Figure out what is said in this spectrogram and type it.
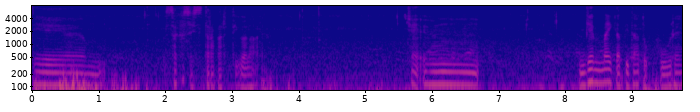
E um, sta cosa è straparticolare. Cioè, um, vi è mai capitato pure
